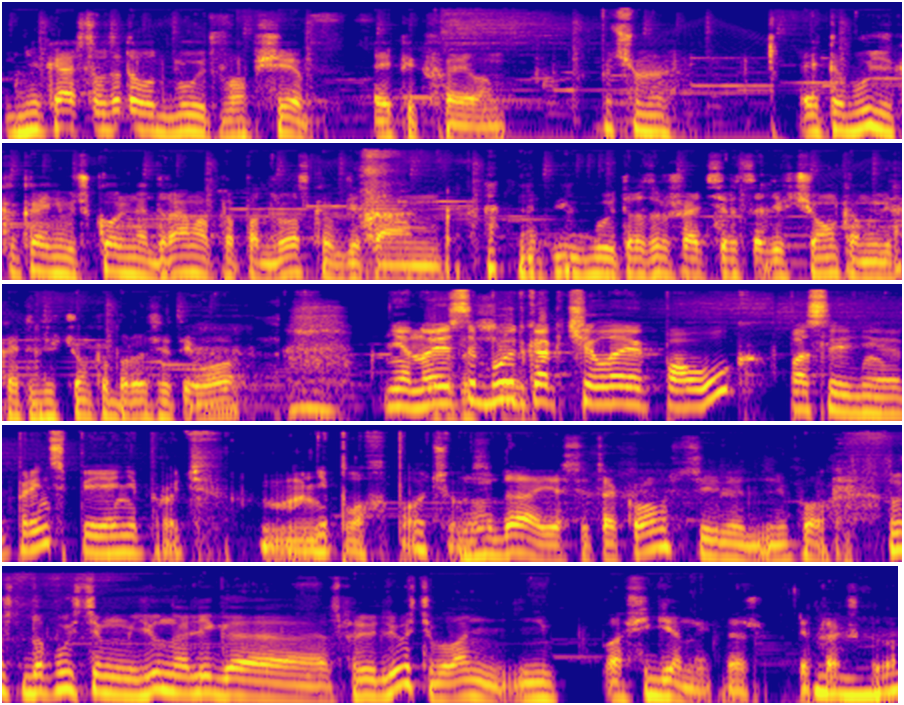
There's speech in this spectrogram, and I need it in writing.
Мне кажется, вот это вот будет вообще эпик фейлом. Почему? Это будет какая-нибудь школьная драма про подростков, где там будет разрушать сердца девчонкам, или какая-то девчонка бросит его. Не, но Это если будет как Человек-паук последний, в принципе, я не против. Неплохо получилось. Ну да, если в таком стиле, неплохо. Потому что, допустим, юная лига справедливости была не- офигенной даже, я так сказал.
